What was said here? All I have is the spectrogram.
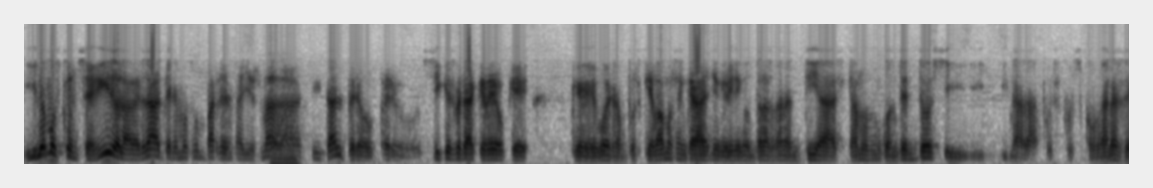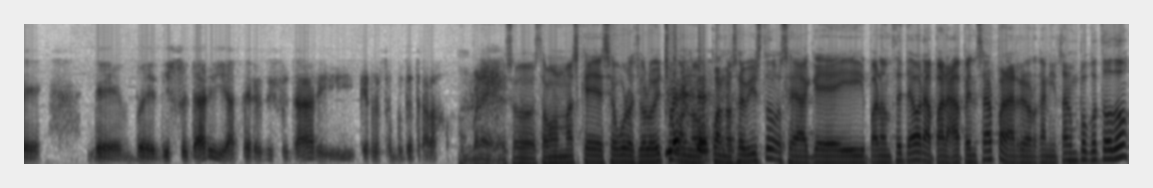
Y lo hemos conseguido, la verdad, tenemos un par de ensayos más y tal, pero, pero sí que es verdad que veo que, que bueno, pues que vamos en cada año que viene con todas las garantías, estamos muy contentos y, y nada, pues pues con ganas de, de, de disfrutar y haceros disfrutar y que es nuestro puto trabajo. Hombre, eso estamos más que seguros. Yo lo he hecho cuando, cuando os he visto. O sea que y paroncete ahora para pensar, para reorganizar un poco todo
